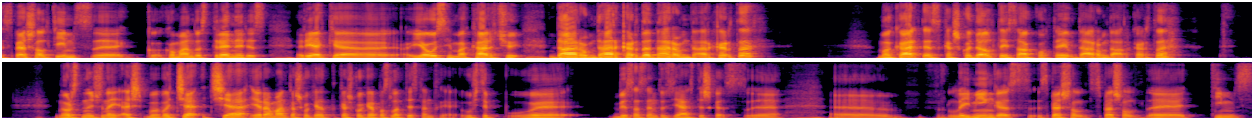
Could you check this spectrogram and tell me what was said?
Special Teams e, ko- komandos treneris rėkia jausi Makarčiui, darom dar kartą, darom dar kartą. Makartis kažkodėl tai sako, taip, darom dar kartą. Nors, nežinai, aš, va čia, čia yra man kažkokia, kažkokia paslaptis. Ten, užsip, e, visas entuziastiškas, e, e, laimingas special, special e, teams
